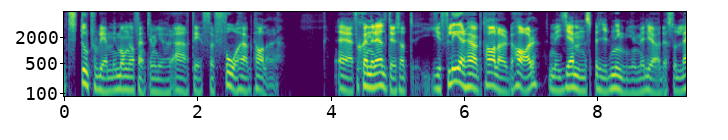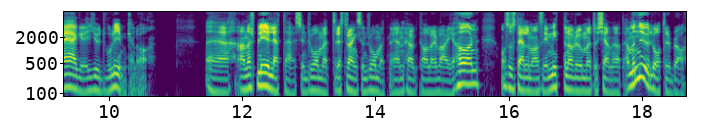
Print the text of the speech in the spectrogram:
Ett stort problem i många offentliga miljöer är att det är för få högtalare. Eh, för generellt är det så att ju fler högtalare du har, med jämn spridning i en miljö, desto lägre ljudvolym kan du ha. Eh, annars blir det lätt det här syndromet, restaurangsyndromet med en högtalare i varje hörn och så ställer man sig i mitten av rummet och känner att ja, men nu låter det bra.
